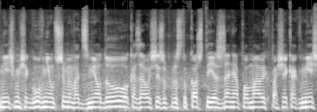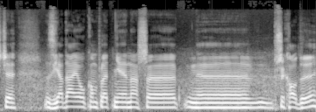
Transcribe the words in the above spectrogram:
Mieliśmy się głównie utrzymywać z miodu. Okazało się, że po prostu koszty jeżdżenia po małych pasiekach w mieście zjadają kompletnie nasze e, przychody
